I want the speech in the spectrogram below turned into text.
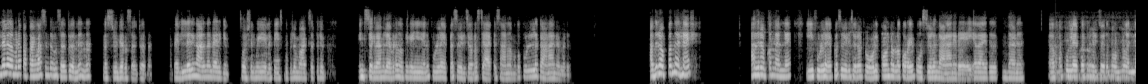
ഇന്നലെ നമ്മുടെ പത്താം ക്ലാസ്സിന്റെ റിസൾട്ട് വന്ന് ഇന്ന് പ്ലസ് ടുവിന്റെ റിസൾട്ട് വന്ന്. അപ്പൊ എല്ലാരും കാണുന്നുണ്ടായിരിക്കും സോഷ്യൽ മീഡിയയിലും ഫേസ്ബുക്കിലും വാട്സപ്പിലും ഇൻസ്റ്റാഗ്രാമിലും എവിടെ നോക്കി കഴിഞ്ഞാലും ഫുള്ള് എ പ്ലസ് മേടിച്ചവരുടെ സ്റ്റാറ്റസ് ആണ് നമുക്ക് ഫുള്ള് കാണാനുള്ളത്. അതിനൊപ്പം തന്നെ അതിനൊപ്പം തന്നെ ഈ ഫുൾ എ പ്ലസ് മേടിച്ചവരെ ട്രോളിക്കൊണ്ടുള്ള കുറെ പോസ്റ്റുകളും കാണാനിടയായി. അതായത് എന്താണ് ഫുൾ എ പ്ലസ് മേടിച്ചവരൊന്നും ഒന്നുമല്ല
